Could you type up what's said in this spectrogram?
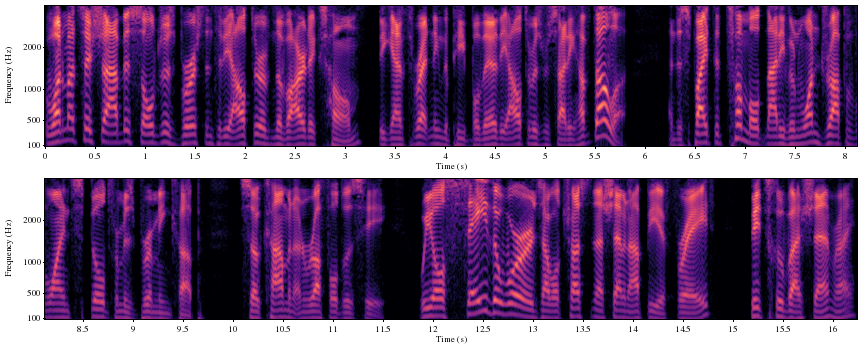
one Motzei Shabbos, soldiers burst into the Alter of Navardik's home, began threatening the people there. The Alter was reciting Havdalah. And despite the tumult, not even one drop of wine spilled from his brimming cup. So calm and unruffled was he. We all say the words, I will trust in Hashem and not be afraid. Bitchu Hashem, right?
